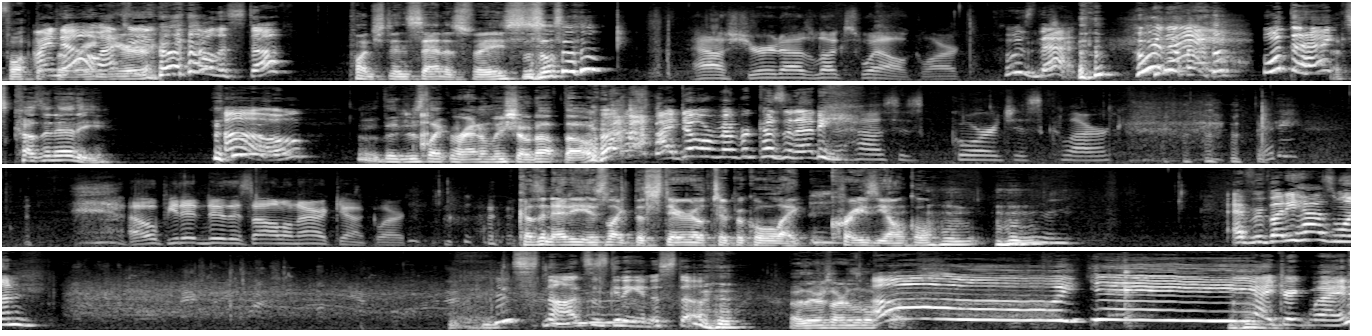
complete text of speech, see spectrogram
fucked up I the know. After you reindeer, all the stuff. punched in Santa's face. House sure does look swell, Clark. Who's that? Who are they? What the heck? That's cousin Eddie. Oh, They just like randomly showed up though. I don't remember cousin Eddie. The house is gorgeous, Clark. Eddie? I hope you didn't do this all on our account, Clark. cousin Eddie is like the stereotypical like crazy uncle. Mm-hmm. Everybody has one. Snots is getting into stuff. oh, there's our little. Oh, yay! I drink mine.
